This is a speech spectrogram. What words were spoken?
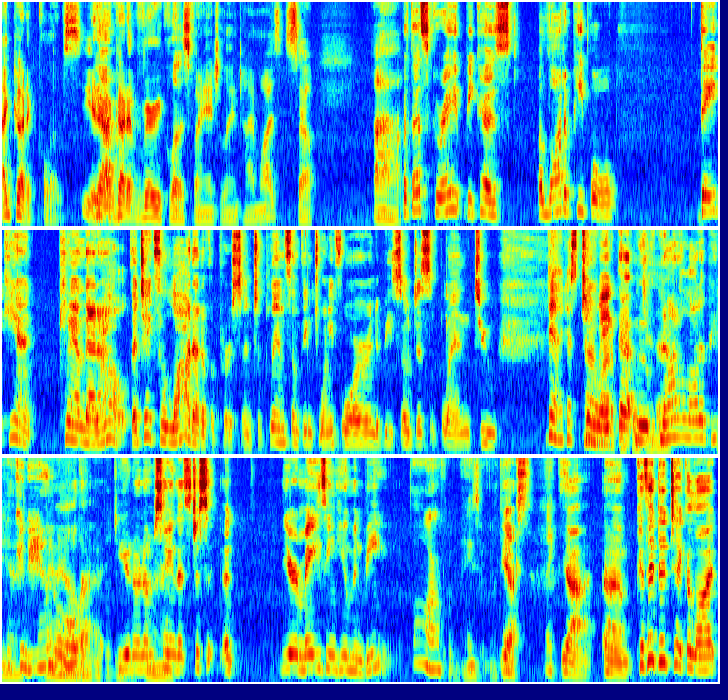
I cut it close. You know, I Yeah. cut it very close financially and time wise. So, uh, But that's great because a lot of people they can't plan that out. That takes a lot out of a person to plan something 24 and to be so disciplined to yeah, I guess to not a lot make that move. that. Not a lot of people Yeah, can handle all lot of people that. You know what I'm don't saying? That's just a, a, you're an amazing human being. oh, amazing. Yeah. Thanks. Thanks. Yeah, because it did take a lot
